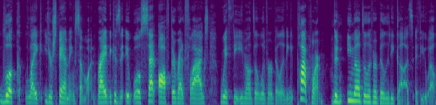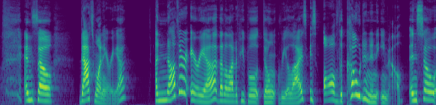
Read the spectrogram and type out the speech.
look like you're spamming someone, right? Because it will set off the red flags with the email deliverability platform, the email deliverability gods, if you will. And so that's one area. Another area that a lot of people don't realize is all the code in an email. And so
